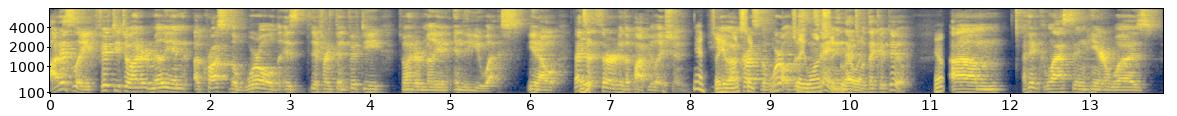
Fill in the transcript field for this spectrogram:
honestly 50 to 100 million across the world is different than 50 to 100 million in the U.S. You know, that's a third of the population. Yeah, so You he know, wants to- across the world. so he wants to insane, grow that's it. what they could do. Yep. Um, I think the last thing here was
